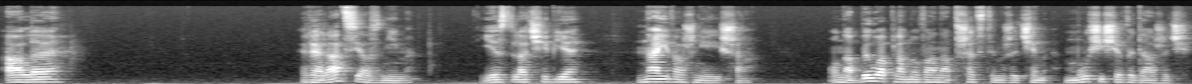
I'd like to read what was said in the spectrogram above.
ale relacja z nim jest dla ciebie najważniejsza. Ona była planowana przed tym życiem, musi się wydarzyć.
